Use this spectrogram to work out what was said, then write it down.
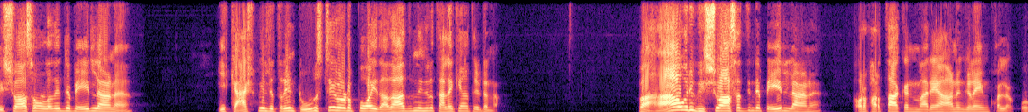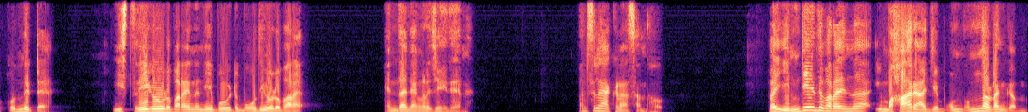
വിശ്വാസം ഉള്ളതിന്റെ പേരിലാണ് ഈ കാശ്മീരിൽ ഇത്രയും ടൂറിസ്റ്റുകളോട് പോയത്. അതാദ്യം നിങ്ങൾ തലയ്ക്കകത്ത് ഇടണം അപ്പൊ ആ ഒരു വിശ്വാസത്തിന്റെ പേരിലാണ് അവർ ഭർത്താക്കന്മാരെ ആണുങ്ങളെയും കൊല്ല കൊന്നിട്ട് ഈ സ്ത്രീകളോട് പറയുന്ന നീ പോയിട്ട് മോദിയോട് പറ. എന്താ ഞങ്ങൾ ചെയ്തതെന്ന് മനസ്സിലാക്കണം ആ സംഭവം. അപ്പൊ ഇന്ത്യ എന്ന് പറയുന്ന ഈ മഹാരാജ്യം ഒന്ന് ഒന്നടങ്കം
